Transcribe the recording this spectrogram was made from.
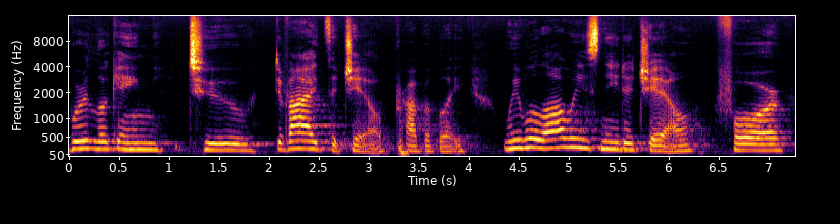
We're looking to divide the jail, probably. We will always need a jail for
